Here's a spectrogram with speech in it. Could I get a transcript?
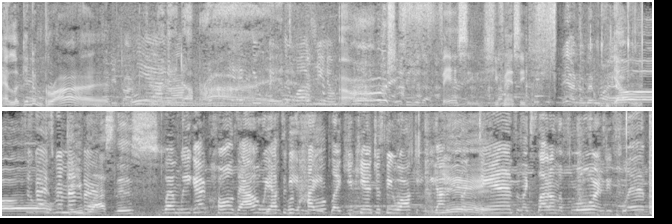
And look at the bride. Look at the bride. If it was, you know. Oh, she's fancy. She fancy. Yo. So guys, Can you remember- blast this? When we get called out, we have to be hype. Like you can't just be walking. You gotta Yeah. like dance and like slide on the floor and do flips.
